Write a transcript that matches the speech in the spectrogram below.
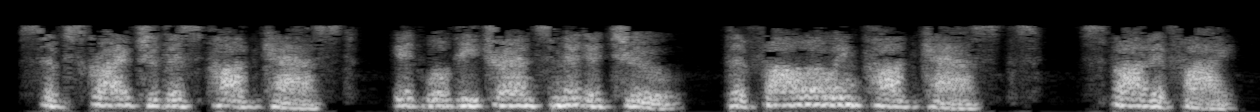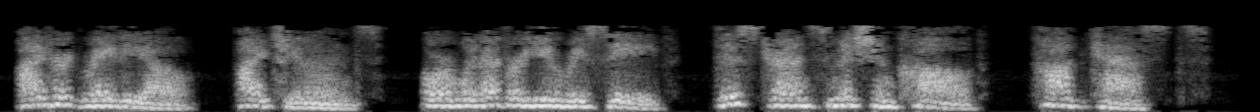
Subscribe to this podcast. It will be transmitted to the following podcasts Spotify, iHeartRadio, iTunes or whatever you receive. This transmission called podcasts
